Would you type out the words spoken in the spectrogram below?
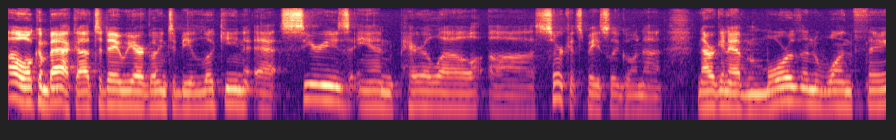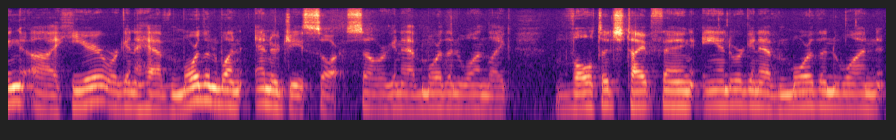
Oh, welcome back. Uh, today we are going to be looking at series and parallel uh, circuits basically going on. Now we're going to have more than one thing uh, here. We're going to have more than one energy source. So we're going to have more than one like voltage type thing and we're going to have more than one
